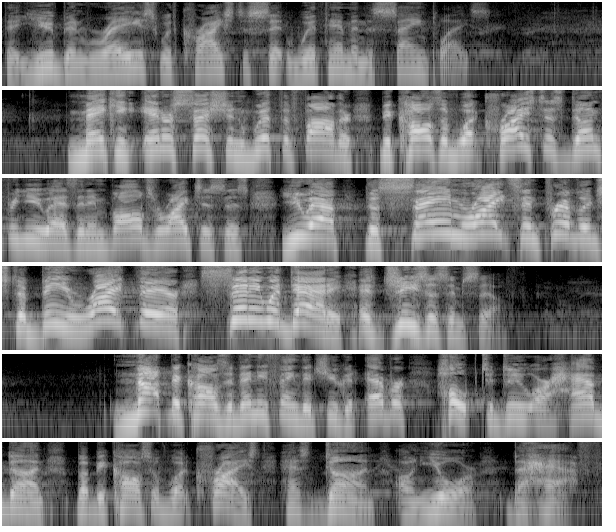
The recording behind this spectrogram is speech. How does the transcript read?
that you've been raised with Christ to sit with him in the same place? Making intercession with the Father because of what Christ has done for you as it involves righteousness. You have the same rights and privilege to be right there sitting with Daddy as Jesus himself. Not because of anything that you could ever hope to do or have done, but because of what Christ has done on your behalf.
